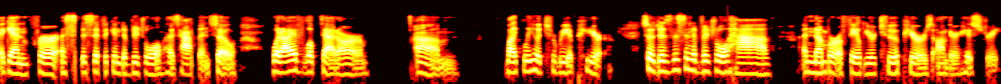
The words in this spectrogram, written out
again, for a specific individual has happened. So what I've looked at are um, likelihood to reappear. So does this individual have a number of failure to appears on their history?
